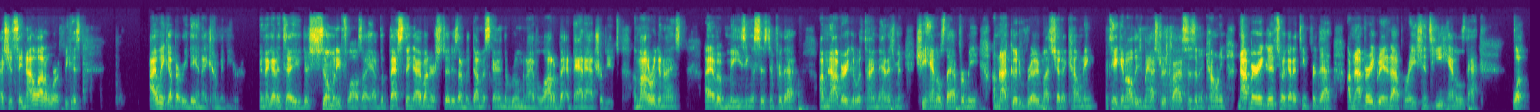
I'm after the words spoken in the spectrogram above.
I should say, not a lot of work because I wake up every day and I come in here. And I got to tell you, there's so many flaws I have. The best thing I've understood is I'm the dumbest guy in the room and I have a lot of bad, bad attributes. I'm not organized. I have an amazing assistant for that. I'm not very good with time management. She handles that for me. I'm not good very much at accounting. I've taken all these master's classes in accounting, not very good. So I got a team for that. I'm not very great at operations. He handles that. Look,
